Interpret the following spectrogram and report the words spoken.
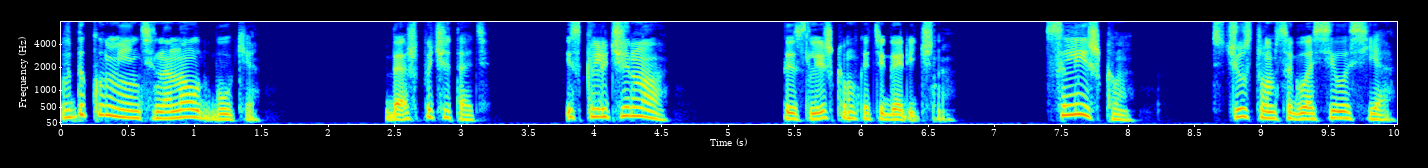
«В документе на ноутбуке. Дашь почитать?» «Исключено. Ты слишком категорична». «Слишком», — с чувством согласилась я.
